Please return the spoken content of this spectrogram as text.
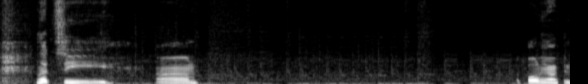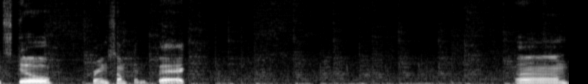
Let's see. Um, Apollyon can still bring something back. Um,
